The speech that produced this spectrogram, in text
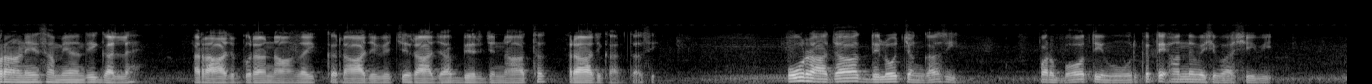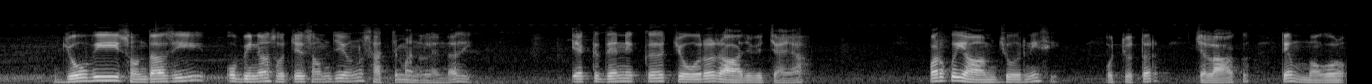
ਪੁਰਾਣੇ ਸਮਿਆਂ ਦੀ ਗੱਲ ਹੈ। ਰਾਜਪੁਰਾ ਨਾਂ ਦਾ ਇੱਕ ਰਾਜ ਵਿੱਚ ਰਾਜਾ ਬਿਰਜਨਾਥ ਰਾਜ ਕਰਦਾ ਸੀ। ਉਹ ਰਾਜਾ ਦਿਲੋਂ ਚੰਗਾ ਸੀ, ਪਰ ਬਹੁਤ ਹੀ ਮੂਰਖ ਤੇ ਅੰਧਵਿਸ਼ਵਾਸੀ ਵੀ। ਜੋ ਵੀ ਸੁਣਦਾ ਸੀ, ਉਹ ਬਿਨਾਂ ਸੋਚੇ ਸਮਝੇ ਉਹਨੂੰ ਸੱਚ ਮੰਨ ਲੈਂਦਾ ਸੀ। ਇੱਕ ਦਿਨ ਇੱਕ ਚੋਰ ਰਾਜ ਵਿੱਚ ਆਇਆ। ਪਰ ਕੋਈ ਆਮ ਚੋਰ ਨਹੀਂ ਸੀ। ਉਹ ਚਤੁਰ, ਚਲਾਕ ਤੇ ਮਗੋ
